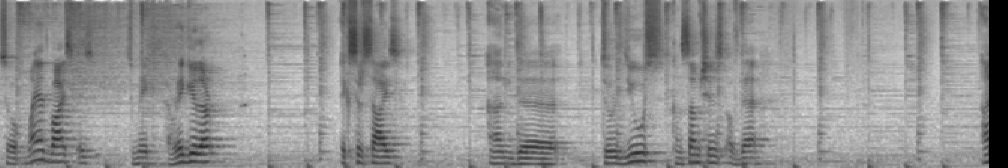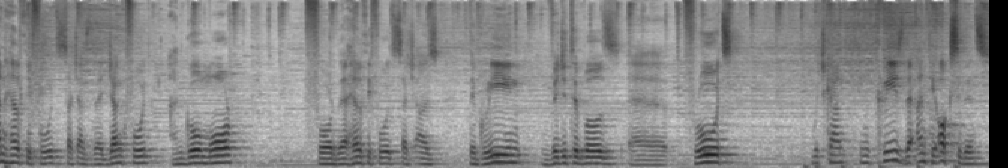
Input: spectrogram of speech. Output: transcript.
So my advice is to make a regular exercise and uh, to reduce consumptions of the unhealthy foods such as the junk food and go more for the healthy foods such as the green vegetables, uh, fruits, which can increase the antioxidants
